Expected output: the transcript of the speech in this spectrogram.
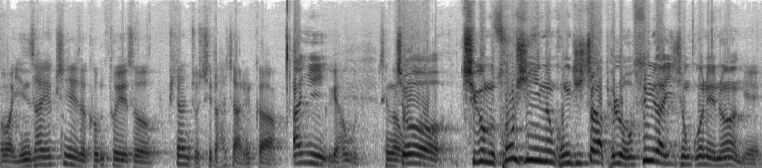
아마 인사혁신에서 검토해서 필요한 조치를 하지 않을까 아니 그렇게 하고 생각하고 저 지금 소신 있는 공직자가 별로 없습니다. 이 정권에는 예.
